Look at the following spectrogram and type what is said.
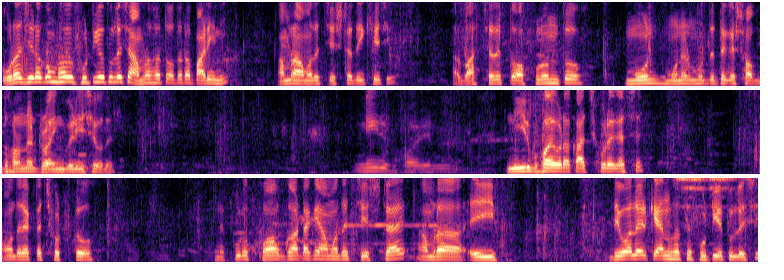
ওরা যেরকমভাবে ফুটিয়ে তুলেছে আমরা হয়তো অতটা পারিনি। আমরা আমাদের চেষ্টা দেখিয়েছি। আর বাচ্চাদের তো অফুরন্ত মন মনের মধ্যে থেকে সব ধরনের ড্রয়িং বেরিয়েছে ওদের। নির্ভয় নির্ভয় ওরা কাজ করে গেছে। আমাদের একটা ছোট্ট মানে পুরো খোয়াব গাঁটাকে আমাদের চেষ্টায় আমরা এই দেওয়ালের ক্যানভাসে ফুটিয়ে তুলেছি।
